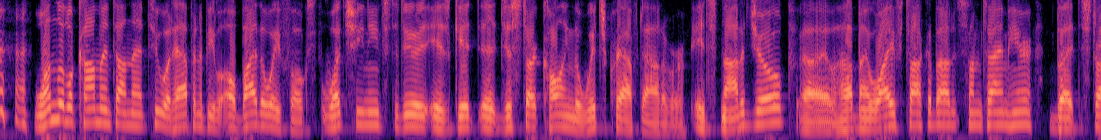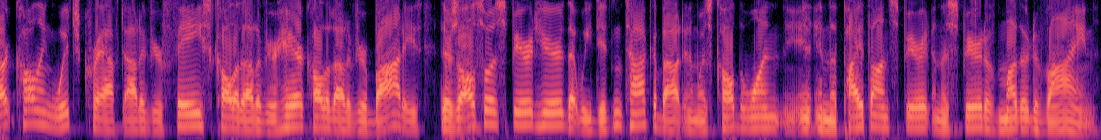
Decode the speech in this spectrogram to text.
One little comment on that too. What happened to people? Oh, by the way, folks, what she needs to do is get uh, just start calling the witchcraft out of her. It's not a joke. Uh, I'll have my wife talk about it sometime here, but start calling witchcraft out of your face, call it out of your hair, call it out of your bodies. There's also a spirit here that we didn't talk about, and was called the one in, in the Python spirit and the spirit of Mother Divine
